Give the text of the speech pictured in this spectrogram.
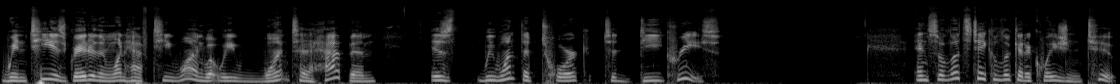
when T is greater than 1 half T1, what we want to happen is we want the torque to decrease. And so let's take a look at equation 2.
